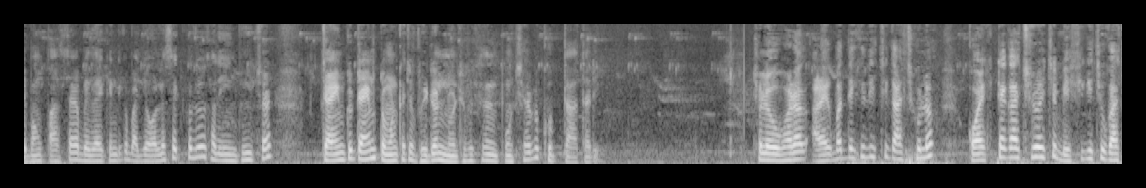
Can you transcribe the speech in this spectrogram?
এবং পাঁচ টাকা বেল আইকনটিকে বাজে অলে সেট করে দেবে, তাহলে in future time to time তোমার কাছে ভিডিওর নোটিফিকেশান পৌঁছে যাবে খুব তাড়াতাড়ি। চলো ওভারঅল আরেকবার দেখিয়ে দিচ্ছি গাছগুলো। কয়েকটা গাছ রয়েছে, বেশি কিছু গাছ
